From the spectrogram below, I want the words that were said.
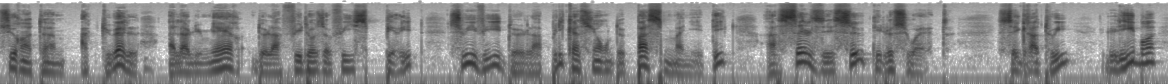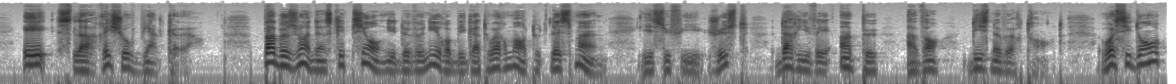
sur un thème actuel à la lumière de la philosophie spirit, suivi de l'application de passes magnétiques à celles et ceux qui le souhaitent. C'est gratuit, libre et cela réchauffe bien le cœur. Pas besoin d'inscription ni de venir obligatoirement toutes les semaines. Il suffit juste d'arriver un peu avant 19h30. Voici donc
